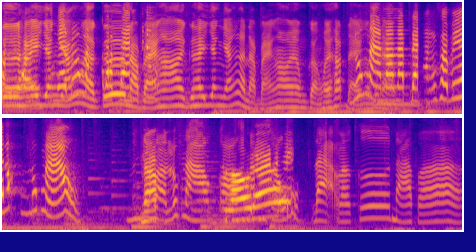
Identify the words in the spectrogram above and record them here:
cứ hay vắn Dạ, vắn lúc là cứ nạp đạn thôi cứ hay vắn vắn là nạp đạn thôi không cần phải hết đạn Lúc rồi nào là nạp đạn sao biết? Lúc nào? Nhưng Nạp. mà lúc nào còn Rồi. sáu cục đạn là cứ nạp à.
